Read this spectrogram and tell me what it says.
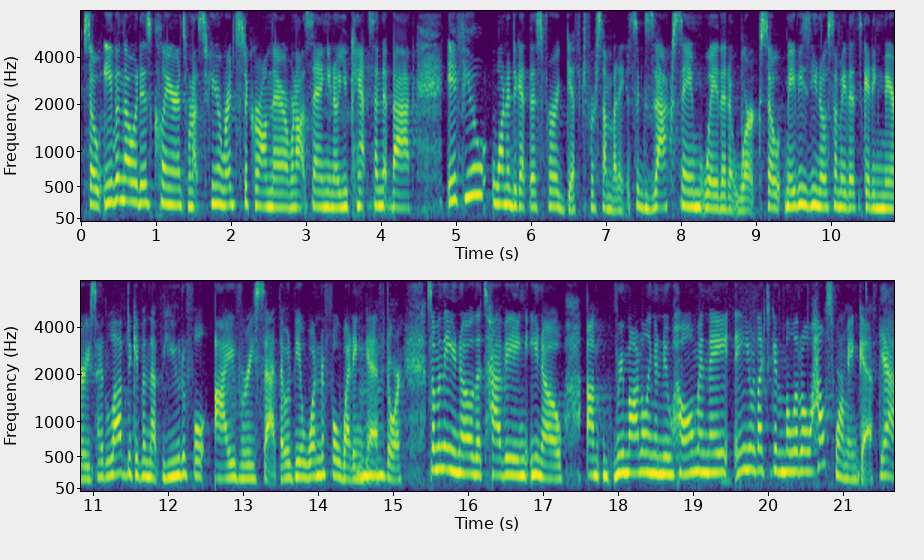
So even though it is clearance, we're not sticking a red sticker on there. We're not saying, you know, you can't send it back. If you wanted to get this for a gift for somebody, it's the exact same way that it works. So maybe, you know, somebody that's getting married. So I'd love to give them that beautiful ivory set. That would be a wonderful wedding mm -hmm. gift. Or someone that you know that's having, you know, um, remodeling a new home and they and you would like to give them a little housewarming gift. Yeah.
